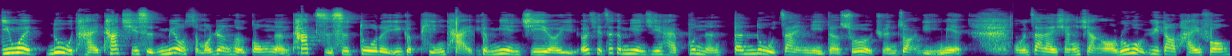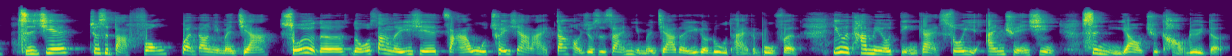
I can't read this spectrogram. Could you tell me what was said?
因为露台它其实没有什么任何功能，它只是多了一个平台、一个面积而已，而且这个面积还不能登录在你的所有权状里面。我们再来想想哦，如果遇到台风，直接就是把风灌到你们家，所有的楼上的一些杂物吹下来，刚好就是在你们家的一个露台的部分，因为它没有顶盖，所以安全性是你要去考虑的。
